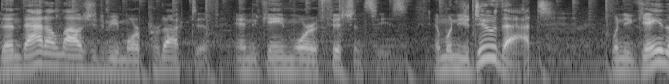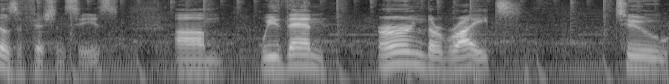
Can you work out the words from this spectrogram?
then that allows you to be more productive and gain more efficiencies. And when you do that, when you gain those efficiencies, um, we then earn the right to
